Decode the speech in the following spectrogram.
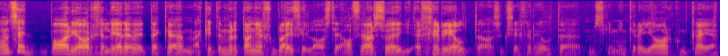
Ons het 'n paar jaar gelede het ek um, ek het in Brittanje gebly vir die laaste 11 jaar. So gereeld as ek sê gereeld uh, miskien een keer 'n jaar kom kuier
